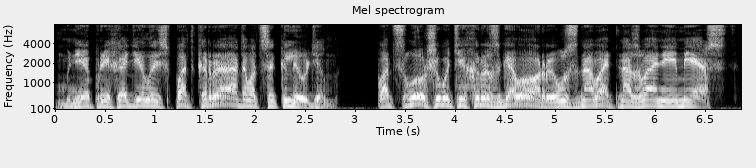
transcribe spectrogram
Мне приходилось подкрадываться к людям, подслушивать их разговоры, узнавать названия мест.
